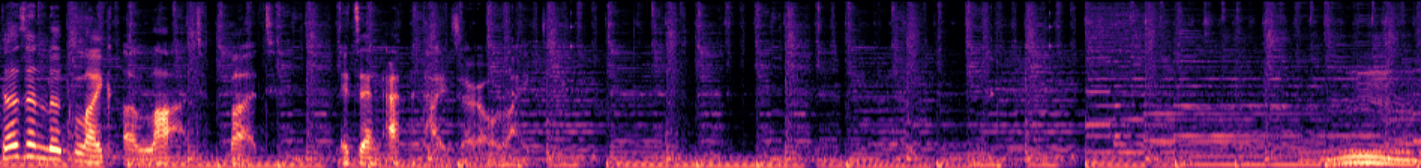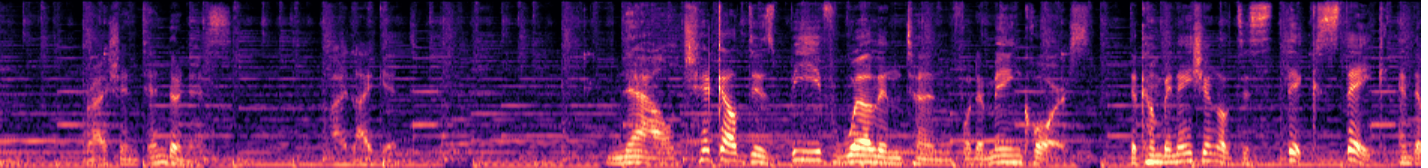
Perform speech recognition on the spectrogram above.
Doesn't look like a lot, but it's an appetizer alright. Fresh and tenderness. I like it. Now check out this beef Wellington for the main course. The combination of the thick steak and the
